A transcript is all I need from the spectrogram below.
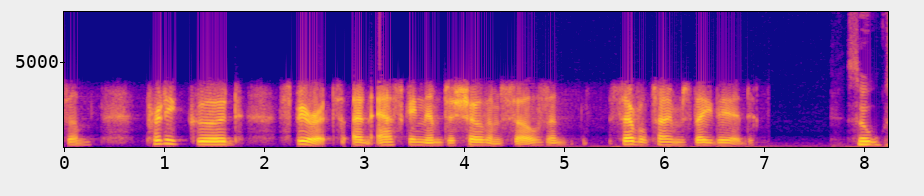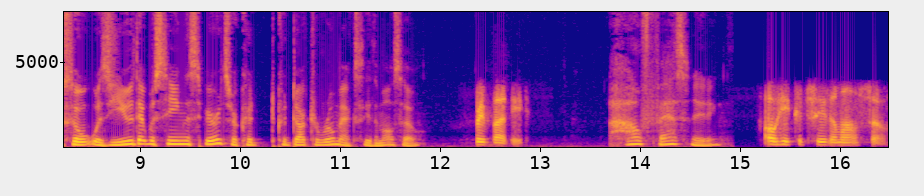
some pretty good spirits and asking them to show themselves, and several times they did. So, so it was you that was seeing the spirits, or could could Doctor Romack see them also? Everybody. How fascinating! Oh, he could see them also.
